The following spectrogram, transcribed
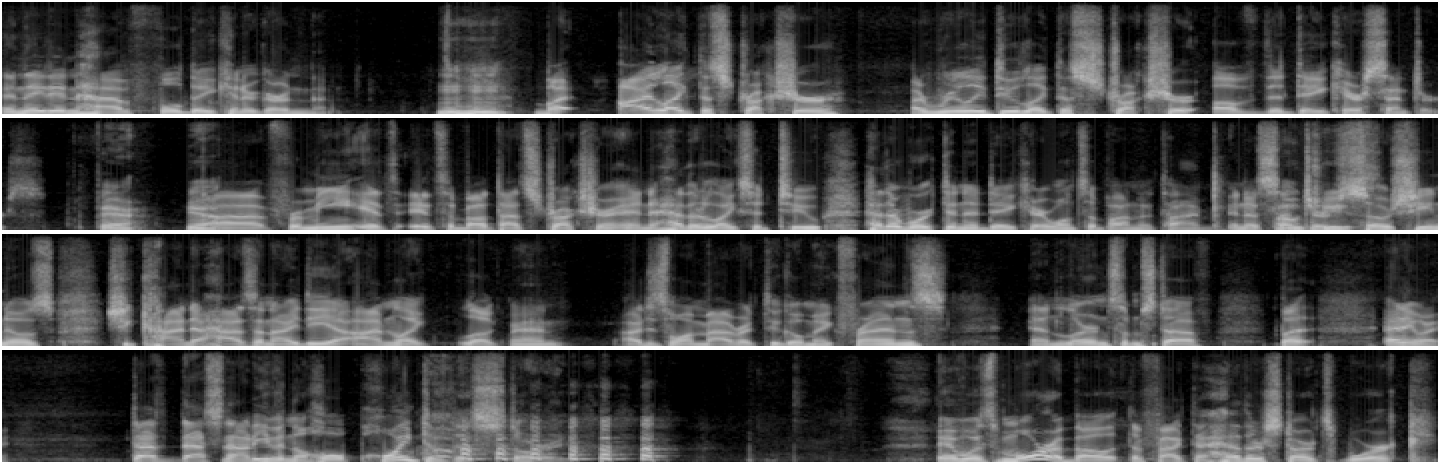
and they didn't have full day kindergarten then. But I like the structure. I really do like the structure of the daycare centers. Fair. Yeah. Uh, for me, it's it's about that structure, and Heather likes it too. Heather worked in a daycare once upon a time in a center, geez. so she knows. She kind of has an idea. I'm like, look, man, I just want Maverick to go make friends and learn some stuff. But anyway, that that's not even the whole point of this story. it was more about the fact that Heather starts work,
